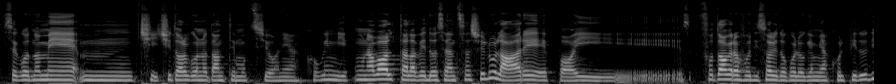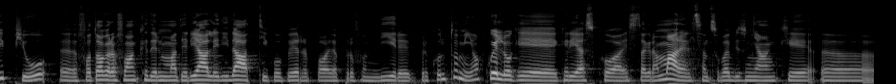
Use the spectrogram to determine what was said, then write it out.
secondo me mh, ci, ci tolgono tante emozioni, ecco. Quindi una volta la vedo senza cellulare e poi fotografo di solito quello che mi ha colpito di più, eh, fotografo anche del materiale didattico per poi approfondire per conto mio, quello che, che riesco a instagrammare, nel senso poi bisogna anche eh,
